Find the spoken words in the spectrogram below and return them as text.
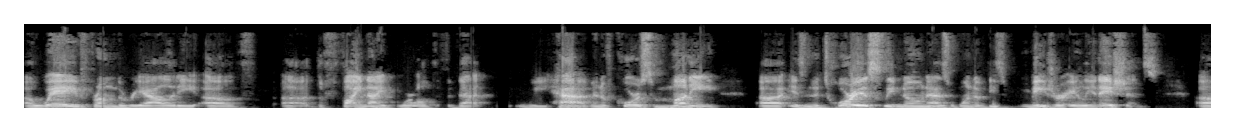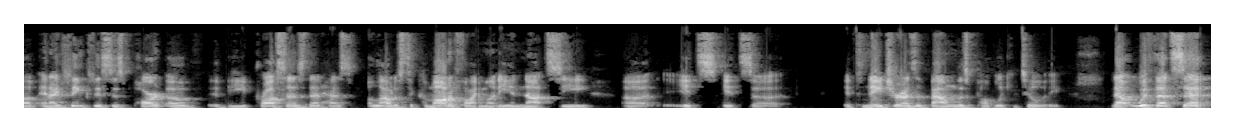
away from the reality of uh, the finite world that we have. And of course, money uh, is notoriously known as one of these major alienations. Uh, and I think this is part of the process that has allowed us to commodify money and not see uh, its its uh, its nature as a boundless public utility. Now, with that said,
